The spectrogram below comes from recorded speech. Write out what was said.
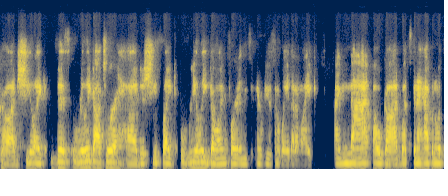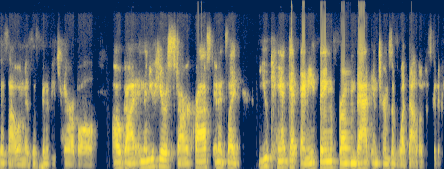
God, she like this really got to her head. She's like really going for it in these interviews in a way that I'm like, I'm not, oh God, what's gonna happen with this album? Is this gonna be terrible? Oh God. And then you hear Starcrossed, and it's like you can't get anything from that in terms of what the album is gonna be.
